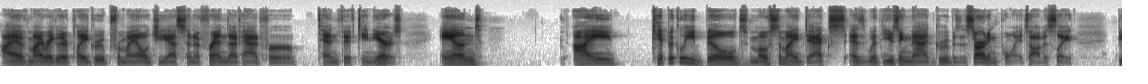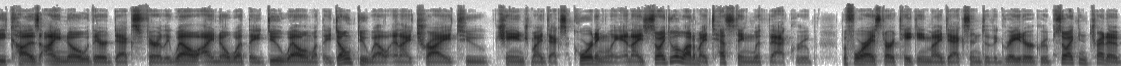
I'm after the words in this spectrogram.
I have my regular play group from my LGS and a friend I've had for 10, 15 years. And I typically build most of my decks as with using that group as a starting point, obviously, because I know their decks fairly well. I know what they do well and what they don't do well, and I try to change my decks accordingly. And I so I do a lot of my testing with that group before I start taking my decks into the greater group so I can try to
